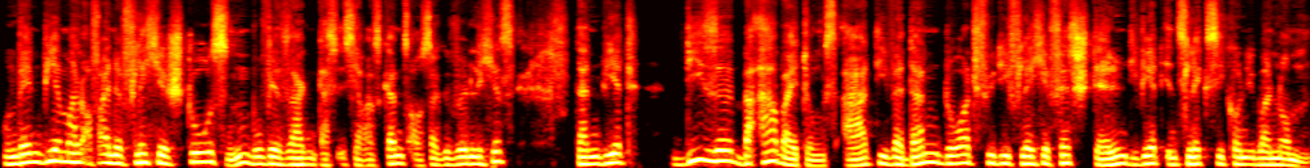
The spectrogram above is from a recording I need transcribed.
Und wenn wir mal auf eine Fläche stoßen, wo wir sagen, das ist ja was ganz Außergewöhnliches, dann wird diese Bearbeitungsart, die wir dann dort für die Fläche feststellen, die wird ins Lexikon übernommen.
